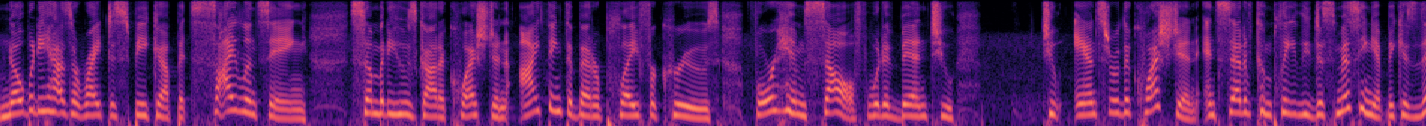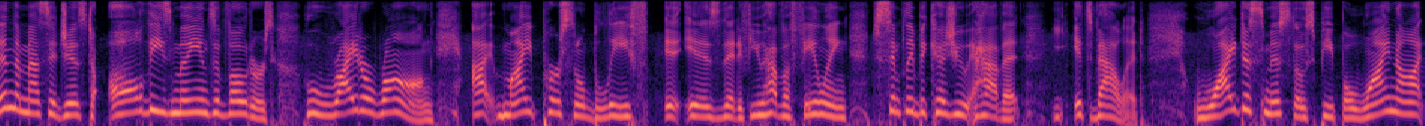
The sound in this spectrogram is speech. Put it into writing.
nobody has a right to speak up. Silencing somebody who's got a question. I think the better play for Cruz for himself would have been to to answer the question instead of completely dismissing it because then the message is to all these millions of voters who right or wrong I, my personal belief is that if you have a feeling simply because you have it it's valid. Why dismiss those people? Why not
